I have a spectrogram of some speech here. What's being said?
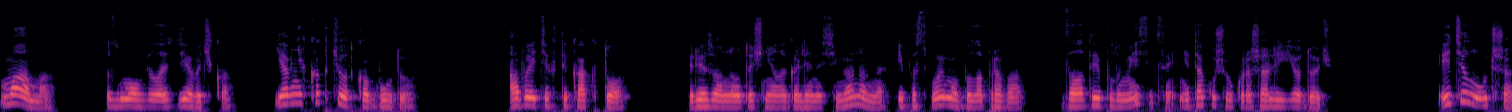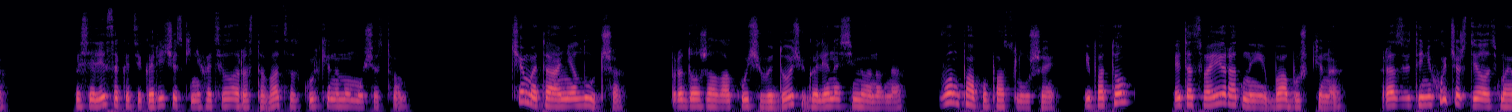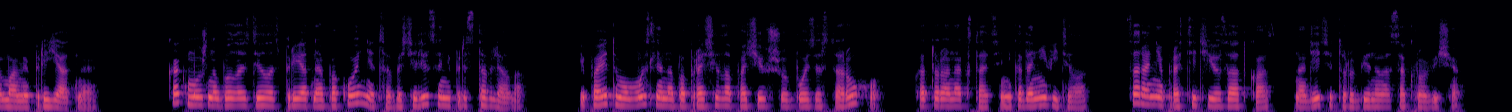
«Мама!» – взмолвилась девочка. «Я в них как тетка буду». «А в этих ты как кто?» – резонно уточнила Галина Семеновна и по-своему была права. Золотые полумесяцы не так уж и украшали ее дочь. «Эти лучше!» Василиса категорически не хотела расставаться с Гулькиным имуществом. «Чем это они лучше?» продолжала окучивать дочь Галина Семеновна. «Вон папу послушай. И потом, это свои родные, бабушкина. Разве ты не хочешь сделать моей маме приятное?» Как можно было сделать приятное покойнице, Василиса не представляла. И поэтому мысленно попросила почившую Бозе старуху, которую она, кстати, никогда не видела, заранее простить ее за отказ, надеть это рубиновое сокровище.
